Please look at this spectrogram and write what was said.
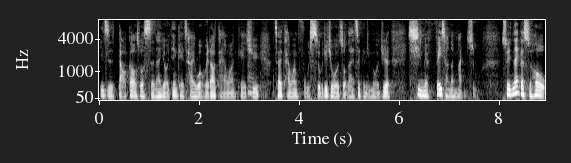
一直祷告说，神啊，有一天可以差我回到台湾，可以去在台湾服侍，我就觉得我走在这个里面，我觉得心里面非常的满足。所以那个时候，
